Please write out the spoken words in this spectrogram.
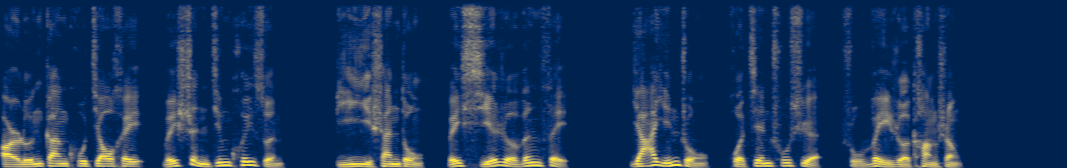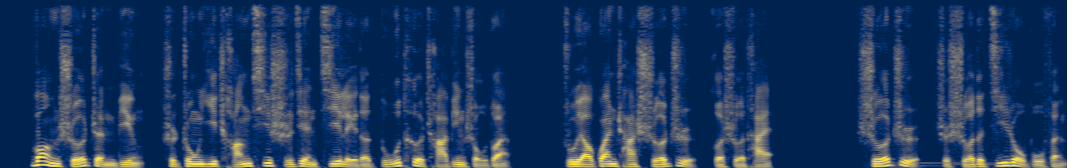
耳轮干枯焦黑，为肾精亏损；鼻翼煽动，为邪热温肺；牙龈肿或尖出血，属胃热亢盛。望舌诊病。是中医长期实践积累的独特查病手段，主要观察舌质和舌苔。舌质是舌的肌肉部分，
